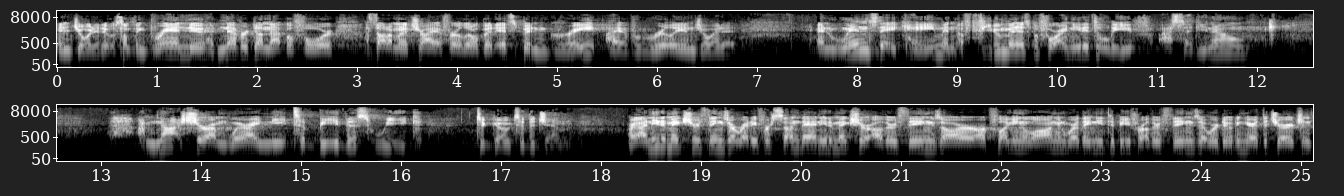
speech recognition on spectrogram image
enjoyed it. It was something brand new, had never done that before. I thought I'm going to try it for a little bit. It's been great. I have really enjoyed it. And Wednesday came, and a few minutes before I needed to leave, I said, You know, I'm not sure I'm where I need to be this week to go to the gym. Right? I need to make sure things are ready for Sunday. I need to make sure other things are, are plugging along and where they need to be for other things that we're doing here at the church. And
